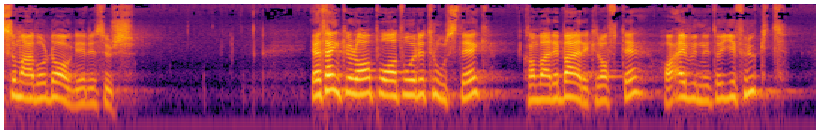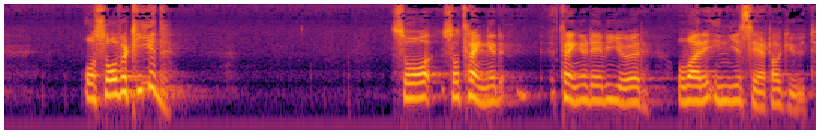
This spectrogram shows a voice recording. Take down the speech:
som er vår daglige ressurs. Jeg tenker da på at våre trossteg kan være bærekraftige, ha evne til å gi frukt. Også over tid så, så trenger, trenger det vi gjør, å være injisert av Gud.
